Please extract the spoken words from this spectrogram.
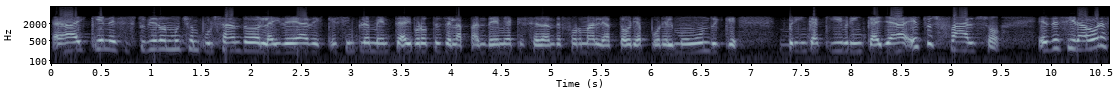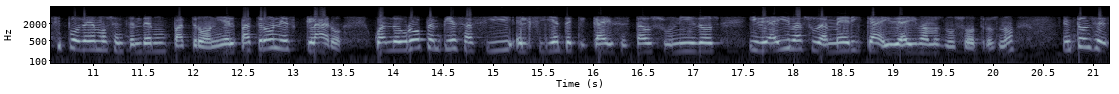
Hay quienes estuvieron mucho impulsando la idea de que simplemente hay brotes de la pandemia que se dan de forma aleatoria por el mundo y que brinca aquí, brinca allá. Esto es falso. Es decir, ahora sí podemos entender un patrón y el patrón es claro. Cuando Europa empieza así, el siguiente que cae es Estados Unidos y de ahí va Sudamérica y de ahí vamos nosotros, ¿no? Entonces,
